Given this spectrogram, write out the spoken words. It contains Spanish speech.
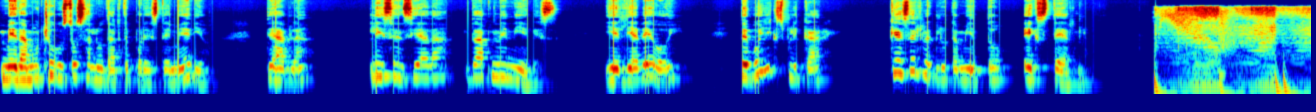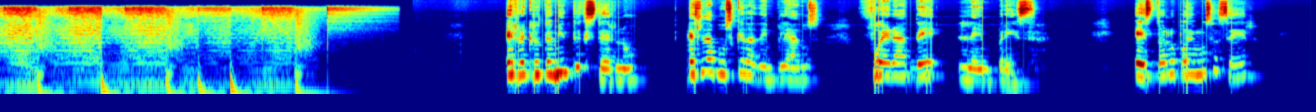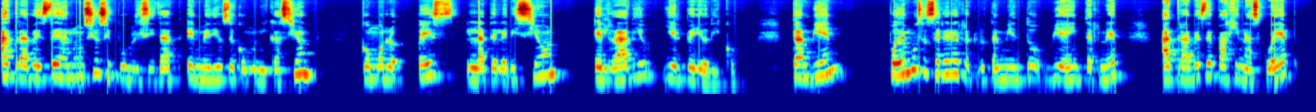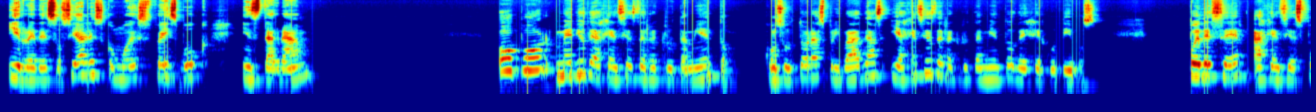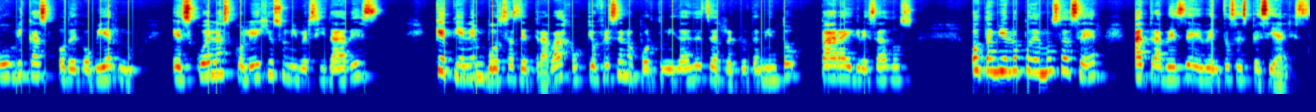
Me da mucho gusto saludarte por este medio. Te habla licenciada Dafne Nieves y el día de hoy te voy a explicar qué es el reclutamiento externo. El reclutamiento externo es la búsqueda de empleados fuera de la empresa. Esto lo podemos hacer a través de anuncios y publicidad en medios de comunicación como lo es la televisión, el radio y el periódico. También podemos hacer el reclutamiento vía Internet a través de páginas web y redes sociales como es Facebook, Instagram o por medio de agencias de reclutamiento, consultoras privadas y agencias de reclutamiento de ejecutivos. Puede ser agencias públicas o de gobierno, escuelas, colegios, universidades, que tienen bolsas de trabajo que ofrecen oportunidades de reclutamiento para egresados. O también lo podemos hacer a través de eventos especiales.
